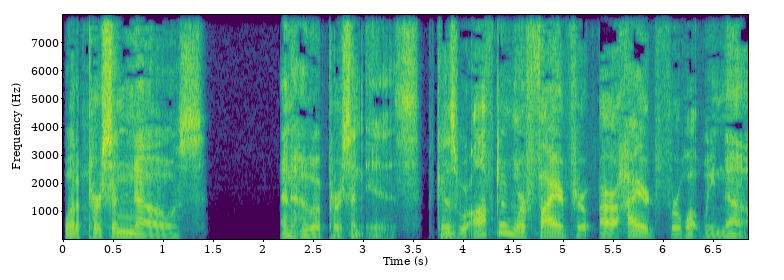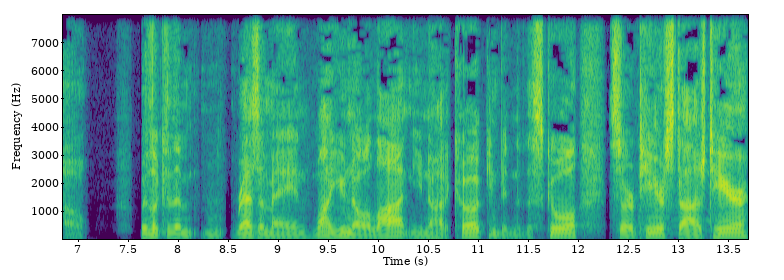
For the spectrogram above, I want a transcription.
what a person knows and who a person is, because we're often we're fired for are hired for what we know. We look at the resume and wow, you know a lot, and you know how to cook, you've been to the school, served here, staged here,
